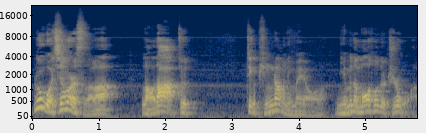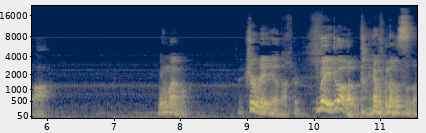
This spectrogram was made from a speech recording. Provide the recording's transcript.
如果秦桧死了，老大就这个屏障就没有了，你们的矛头就指我了，明白吗？是不是这意思？为这个他也不能死。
